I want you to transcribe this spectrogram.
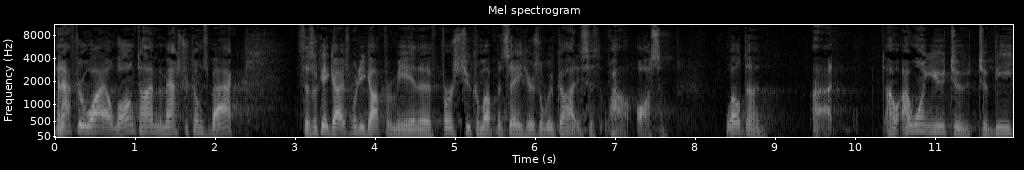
And after a while, a long time, the master comes back, says, Okay, guys, what do you got for me? And the first two come up and say, Here's what we've got. He says, Wow, awesome. Well done. I, I, I want you to, to be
